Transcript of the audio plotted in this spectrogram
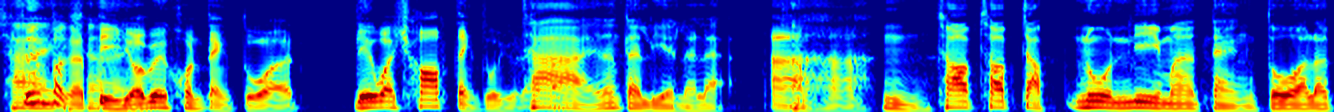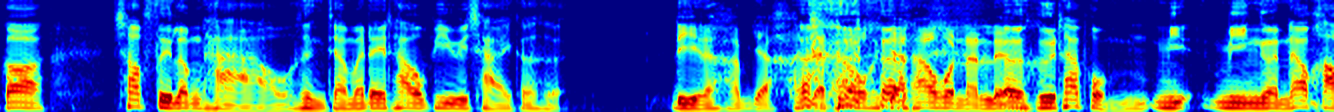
ใช่ซึ่งปกติใช่ยศเป็นคนแต่งตัวเรียกว่าชอบแต่งตัวอยู่แล้วใช่ตั้งแต่เรียนแล้วแหละอ่าครับฮะอืมชอบชอบจับนู่นนี่มาแต่งตัวแล้วก็ชอบซื้อรองเท้าถึงจะไม่ได้เท่าพี่วิชัยก็เหอะดีแล้วครับอย่าอย่าเท่าอย่าเท่าคนนั้นเลยเออคือถ้าผมมีมีเงินเท่าเขา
